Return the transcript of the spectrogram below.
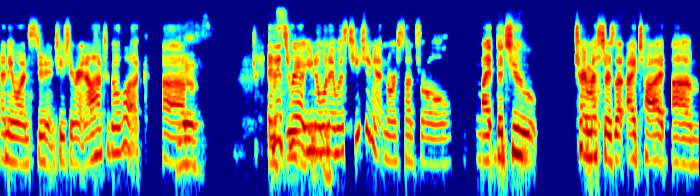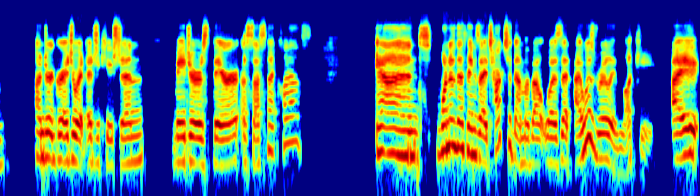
anyone student teaching right now. I'll have to go look. Um, yes. And it's rare, you know, when I was teaching at North Central, my the two trimesters that I taught um, undergraduate education majors their assessment class. And one of the things I talked to them about was that I was really lucky. I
